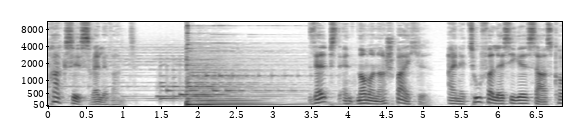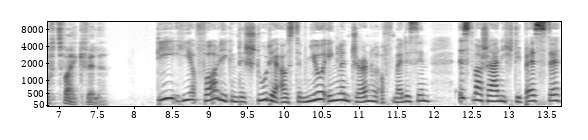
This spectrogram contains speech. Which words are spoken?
Praxisrelevant. Selbst entnommener Speichel, eine zuverlässige SARS-CoV-2-Quelle. Die hier vorliegende Studie aus dem New England Journal of Medicine ist wahrscheinlich die beste,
